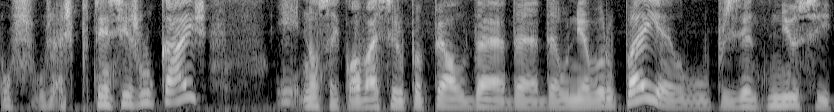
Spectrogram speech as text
as, as potências locais e não sei qual vai ser o papel da, da, da União Europeia. O presidente Nussi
